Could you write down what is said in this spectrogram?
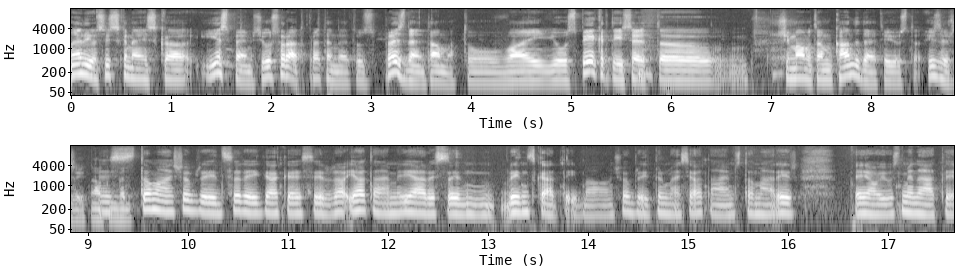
mēdījos izskanējis, ka iespējams jūs varētu pretendēt uz prezidenta amatu. Vai jūs piekritīsiet uh, šim amatam kandidēt, ja jūs izvirzītu nākamgad? Es domāju, šobrīd svarīgākais ir jautājumi ir jārisina rindas kārtībā. Un šobrīd pirmais jautājums tomēr ir jau jūs minētie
